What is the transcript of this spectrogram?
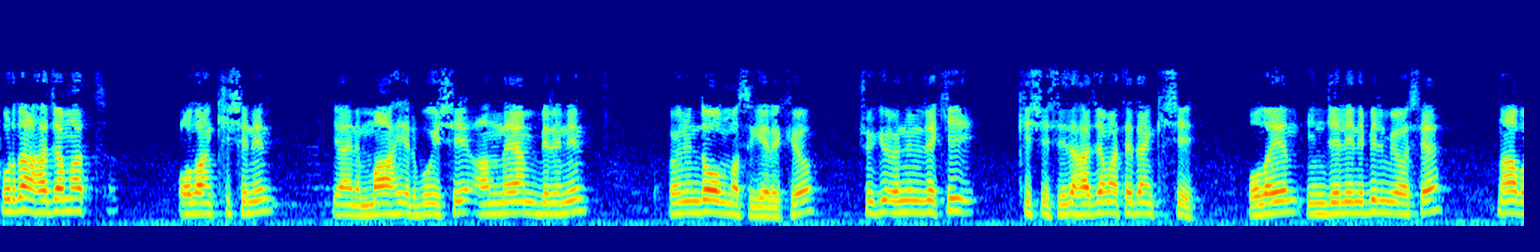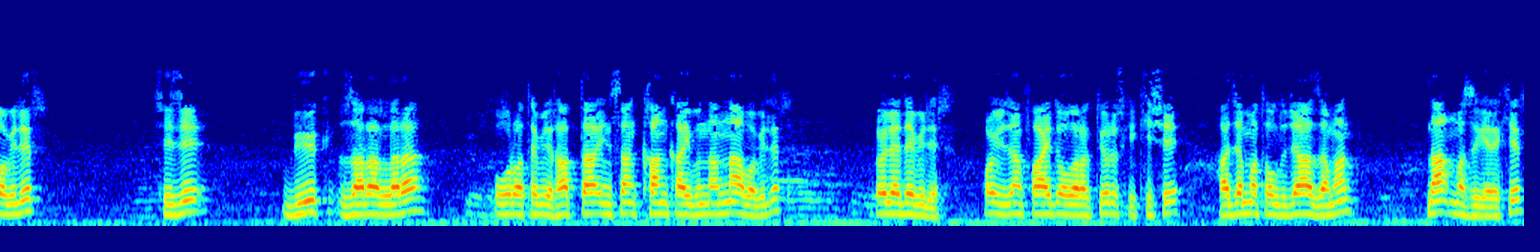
Burada hacamat olan kişinin yani mahir bu işi anlayan birinin önünde olması gerekiyor. Çünkü önündeki kişi, sizi hacamat eden kişi olayın inceliğini bilmiyorsa ne yapabilir? Sizi büyük zararlara uğratabilir. Hatta insan kan kaybından ne yapabilir? Öledebilir. O yüzden fayda olarak diyoruz ki kişi hacamat olacağı zaman ne yapması gerekir?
